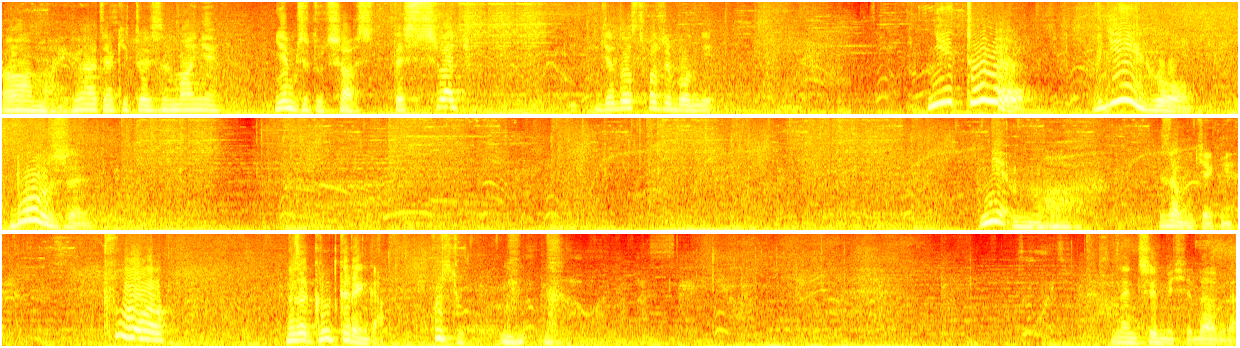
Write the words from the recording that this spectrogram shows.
Oh my god, jaki to jest normalnie... Nie wiem, czy tu trzeba też strzelać dziadostwo, żeby on nie... Nie to! W niego! Boże! Nie... Oh. Znowu ucieknie. Pło. No za krótka ręka. Chodź tu. Męczymy się, dobra.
